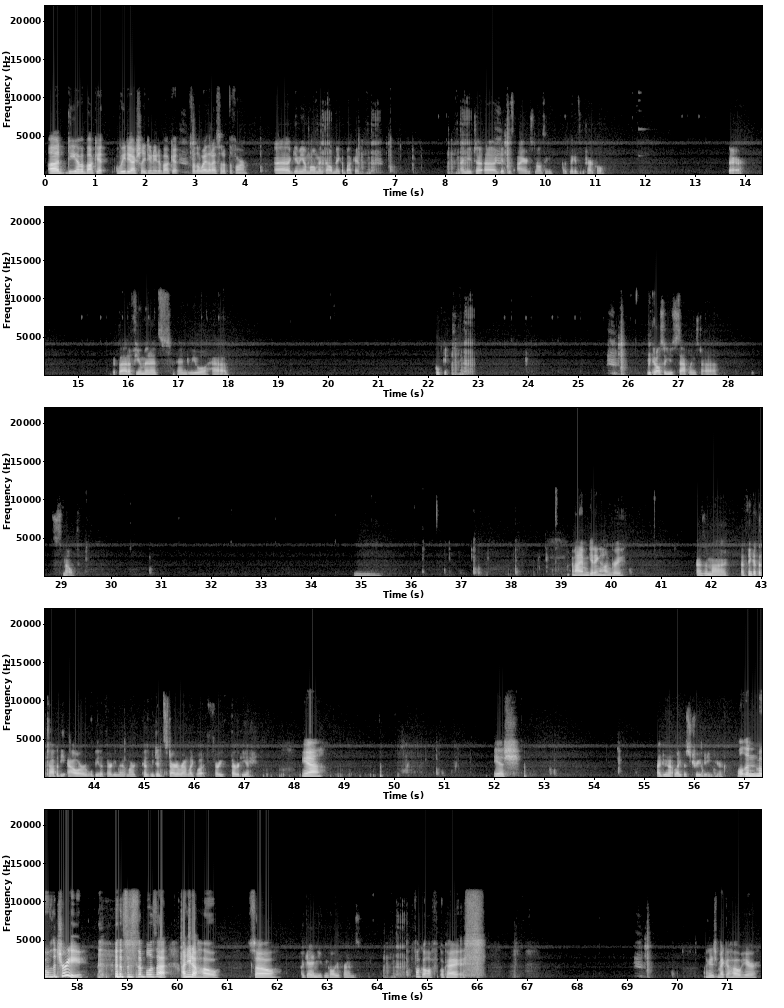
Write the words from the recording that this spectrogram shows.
Uh, do you have a bucket? We do actually do need a bucket for the way that I set up the farm. Uh, give me a moment. I'll make a bucket. I need to uh, get this iron smelting. Let's make it some charcoal. There. Give that a few minutes, and we will have bucket. We could also use saplings to uh, smelt. And I am getting hungry. As am I. I think at the top of the hour will be the 30 minute mark because we did start around like what 30 30 ish. Yeah. Ish. I do not like this tree being here. Well, then move the tree. it's as simple as that. I need a hoe. So, Again, you can call your friends. Fuck off, okay? I can just make a hoe here.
